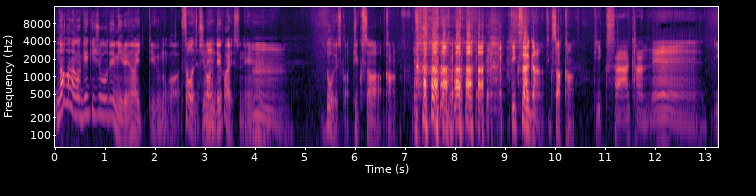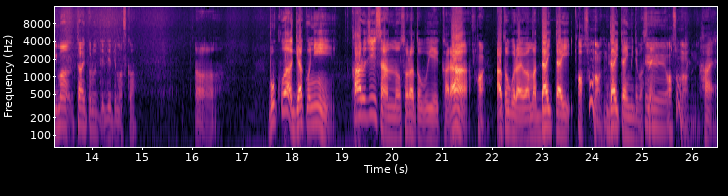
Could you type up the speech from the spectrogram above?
なかなか劇場で見れないっていうのがそうですね一番でかいですね。うん。どうですか？ピクサー感。ピクサー感。ピクサー感。ピクサー感ね。今、タイトルって出てますか？ああ。僕は逆に、カール G さんの空飛ぶ家から、はい。後ぐらいは、まあ大体、あ、そうなんね。大体見てますね。へーあ、そうなんね。はい。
